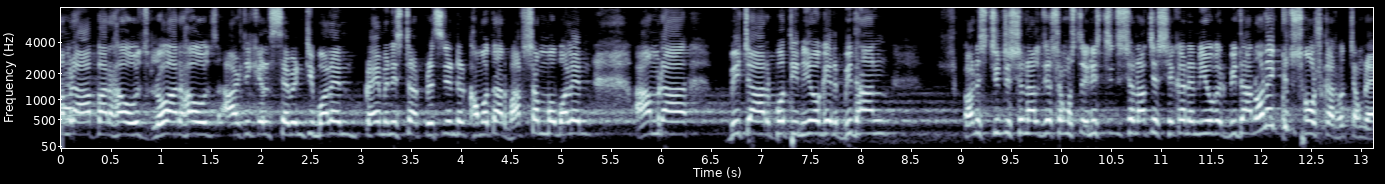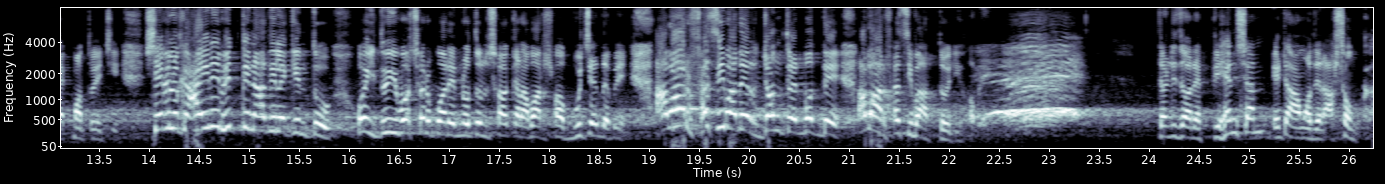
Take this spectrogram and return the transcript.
আমরা upper house lower house article seventy বলেন প্রাইম মিনিস্টার প্রেসিডেন্টের ক্ষমতার ভারসাম্য বলেন, আমরা বিচারপতি নিয়োগের বিধান কনস্টিটিউশনাল যে সমস্ত ইনস্টিটিউশন আছে, সেখানে নিয়োগের বিধান, অনেক কিছু সংস্কার হচ্ছে, আমরা একমত হয়েছি। সেগুলোকে আইনি ভিত্তি না দিলে কিন্তু ওই দুই বছর পরে নতুন সরকার আবার সব বুঝে দেবে। আবার ফ্যাসিবাদের যন্ত্রের মধ্যে আবার ফ্যাসিবাদ তৈরি হবে। দ্যাট ইজ আর এপ্রিহেনশন এটা আমাদের আশঙ্কা।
